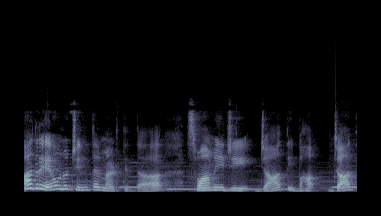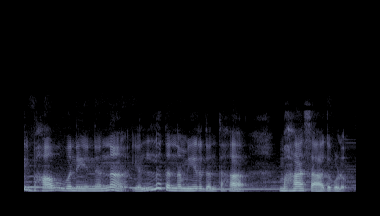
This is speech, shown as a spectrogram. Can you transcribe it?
ಆದರೆ ಅವನು ಚಿಂತೆ ಮಾಡ್ತಿದ್ದ, ಸ್ವಾಮೀಜಿ ಜಾತಿ ಭಾ, ಜಾತಿ ಭಾವನೆಯನ್ನ ಎಲ್ಲದನ್ನ ಮೀರಿದಂತಹ ಮಹಾಸಾಧುಗಳು.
